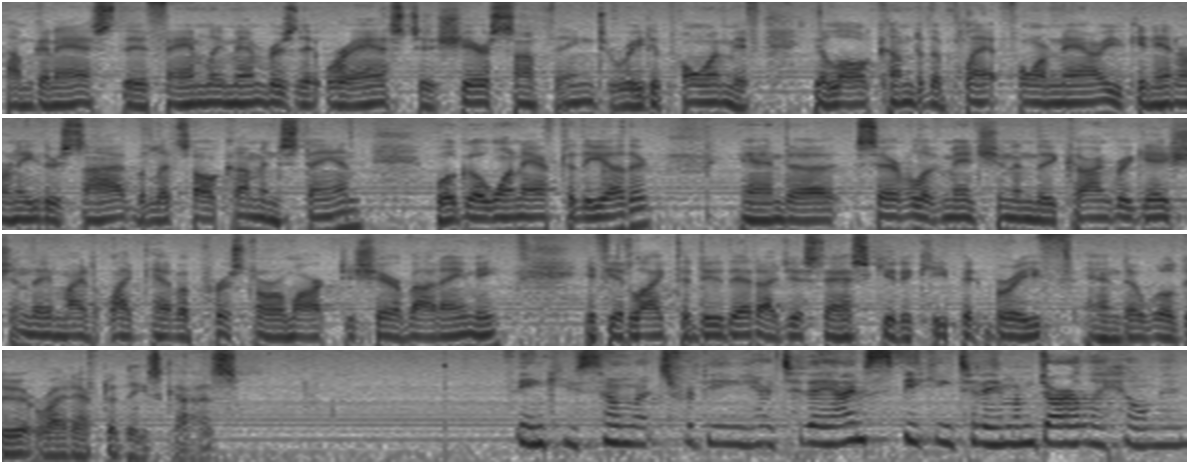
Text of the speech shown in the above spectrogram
I'm going to ask the family members that were asked to share something, to read a poem. If you'll all come to the platform now, you can enter on either side, but let's all come and stand. We'll go one after the other. And uh, several have mentioned in the congregation they might like to have a personal remark to share about Amy. If you'd like to do that, I just ask you to keep it brief, and uh, we'll do it right after these guys. Thank you so much for being here today. I'm speaking today. I'm Darla Hillman.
